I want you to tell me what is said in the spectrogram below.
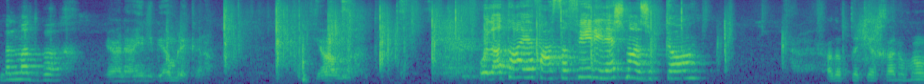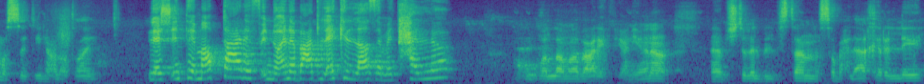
بالمطبخ. يا على عيني بأمرك أنا. يا الله والقطايف عصافيري ليش ما جبتهم؟ حضرتك يا خانو ما وصيتيني على القطايف ليش أنت ما بتعرف إنه أنا بعد الأكل لازم أتحلى؟ والله ما بعرف يعني أنا بشتغل بالبستان من الصبح لآخر الليل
